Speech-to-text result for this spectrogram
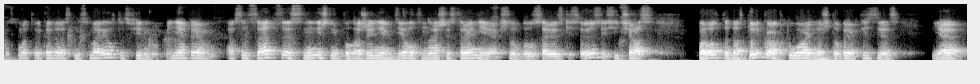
посмотрел, когда смотрел этот фильм, у меня прям ассоциация с нынешним положением дел в нашей стране, что был Советский Союз, и сейчас просто настолько актуально, что прям пиздец. Я,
